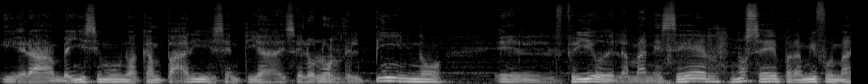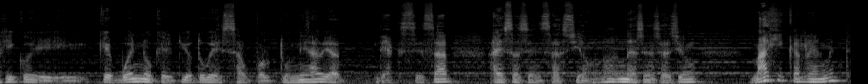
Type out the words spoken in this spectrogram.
y era bellísimo uno acampar y sentía ese olor del pino, el frío del amanecer, no sé, para mí fue mágico y qué bueno que yo tuve esa oportunidad de, de accesar a esa sensación, ¿no? una sensación mágica realmente.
